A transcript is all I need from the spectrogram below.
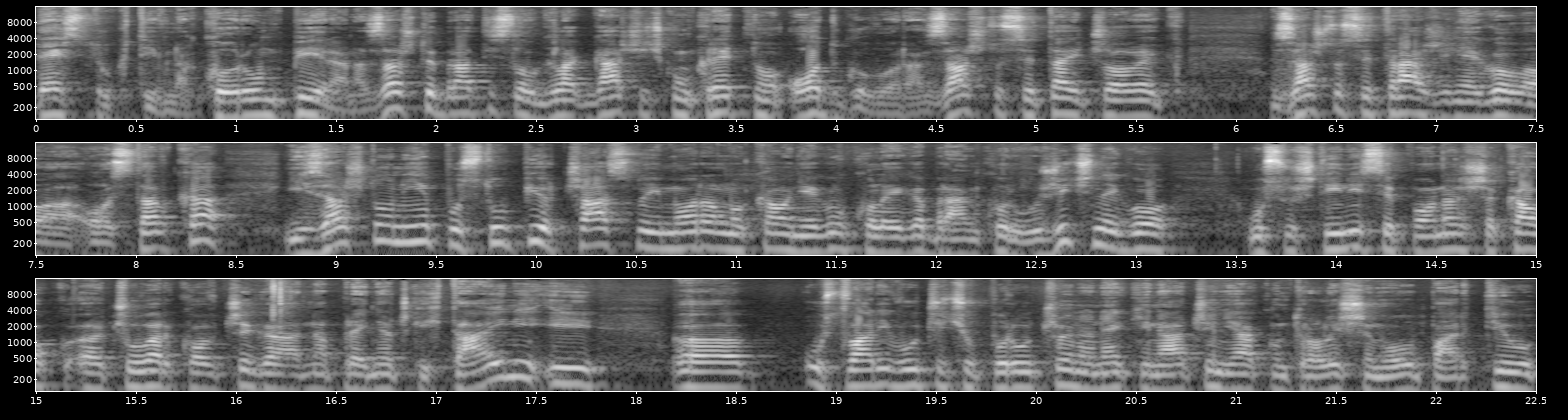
destruktivna, korumpirana, zašto je Bratislav Gašić konkretno odgovoran, zašto se taj čovek zašto se traži njegova ostavka i zašto on nije postupio časno i moralno kao njegov kolega Branko Ružić, nego u suštini se ponaša kao čuvar kovčega na prednjačkih tajni i uh, u stvari Vučiću poručuje na neki način ja kontrolišem ovu partiju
